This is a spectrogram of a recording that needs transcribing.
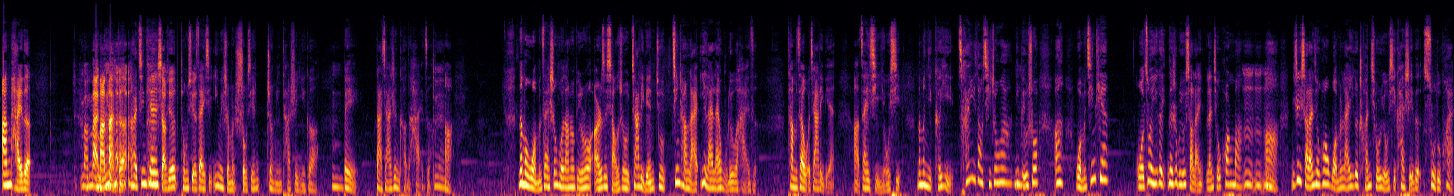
安排的满满满满的 啊！今天小学同学在一起，因为什么？首先证明他是一个嗯被大家认可的孩子，对啊。那么我们在生活当中，比如说我儿子小的时候，家里边就经常来，一来来五六个孩子，他们在我家里边啊在一起游戏。那么你可以参与到其中啊。你比如说、啊，我们今天我做一个，那是不是有小篮篮球框吗？嗯嗯嗯啊，你这个小篮球框，我们来一个传球游戏，看谁的速度快，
